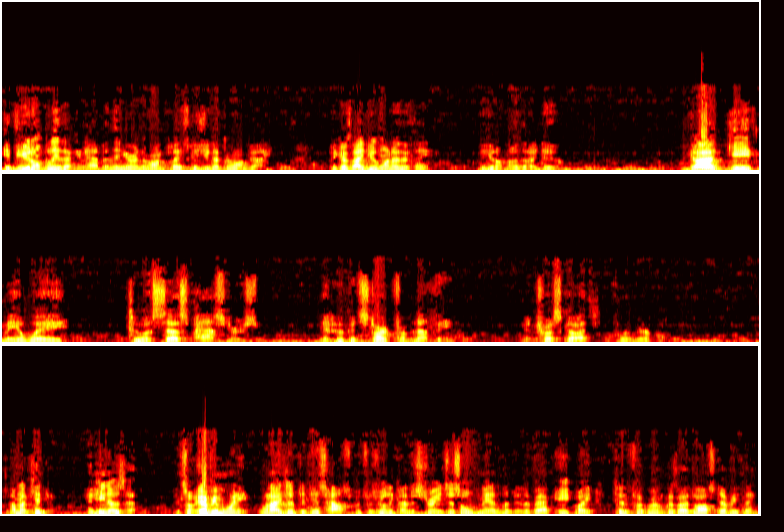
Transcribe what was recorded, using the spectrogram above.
if you don't believe that can happen, then you're in the wrong place because you got the wrong guy. Because I do one other thing that you don't know that I do. God gave me a way to assess pastors and who could start from nothing and trust God for a miracle. I'm not kidding you. And he knows that. And so every morning, when I lived at his house, which was really kind of strange, this old man lived in the back, eight by ten foot room because I'd lost everything.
